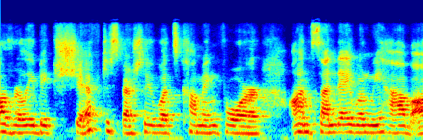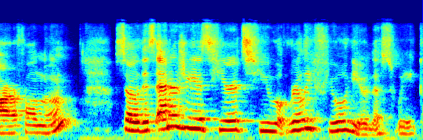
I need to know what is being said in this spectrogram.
a really big shift, especially what's coming for on Sunday when we have our full moon. So this energy is here to really fuel you this week.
